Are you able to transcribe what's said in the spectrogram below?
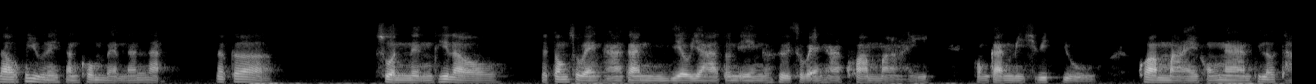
เราก็อยู่ในสังคมแบบนั้นแหละแล้วก็ส่วนหนึ่งที่เราจะต้องแสวงหาการเยียวยาตนเองก็คือแสวงหาความหมายของการมีชีวิตอยู่ ความหมายของงานที่เราท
